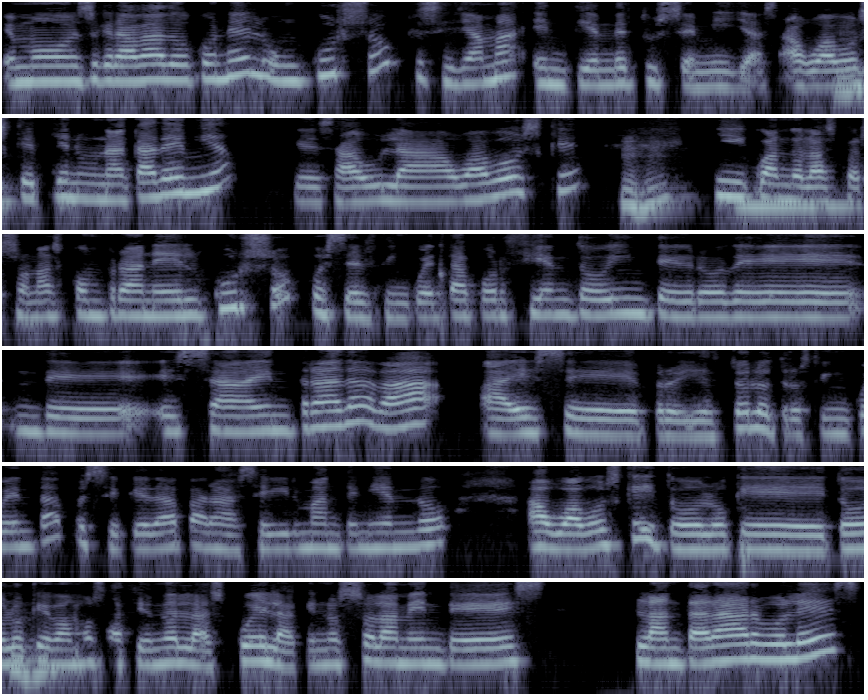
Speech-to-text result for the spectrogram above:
hemos grabado con él un curso que se llama Entiende tus semillas. Aguabosque tiene una academia que es Aula Aguabosque, y cuando las personas compran el curso, pues el 50% íntegro de, de esa entrada va a ese proyecto. El otro 50 pues se queda para seguir manteniendo agua bosque y todo lo que, todo lo que vamos haciendo en la escuela, que no solamente es plantar árboles,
